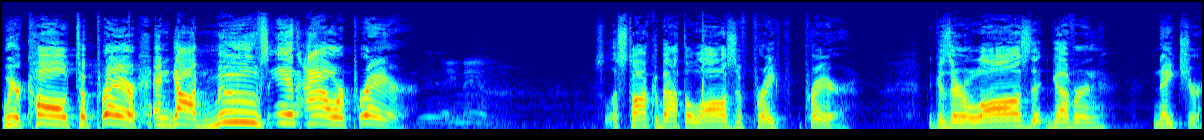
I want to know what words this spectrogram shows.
We're called to prayer, and God moves in our prayer let's talk about the laws of pray, prayer. Because there are laws that govern nature.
